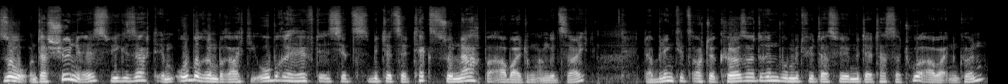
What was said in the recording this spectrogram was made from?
So, und das Schöne ist, wie gesagt, im oberen Bereich, die obere Hälfte ist jetzt, wird jetzt der Text zur Nachbearbeitung angezeigt. Da blinkt jetzt auch der Cursor drin, womit wir, dass wir mit der Tastatur arbeiten können.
